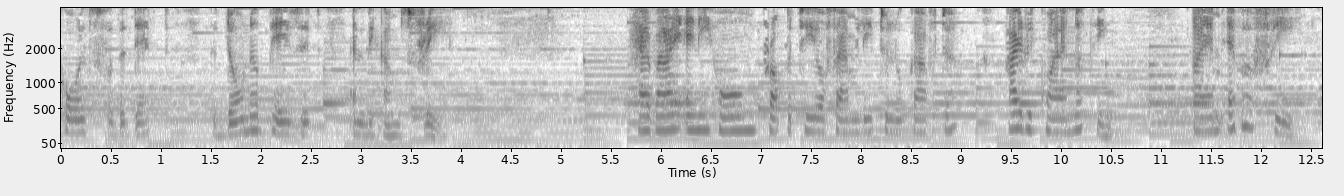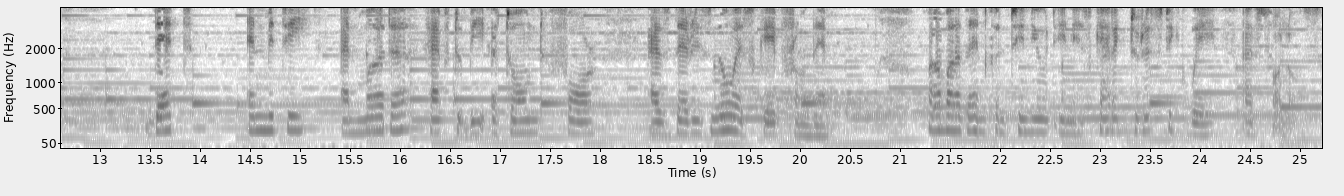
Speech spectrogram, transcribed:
calls for the debt, the donor pays it and becomes free. Have I any home, property, or family to look after? I require nothing. I am ever free. Debt, enmity, and murder have to be atoned for as there is no escape from them. Baba then continued in his characteristic way as follows.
